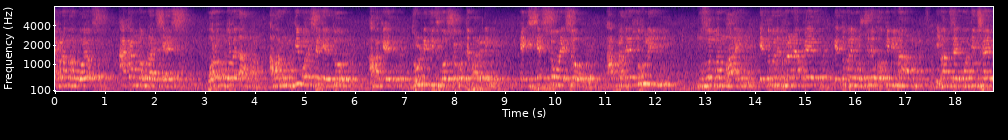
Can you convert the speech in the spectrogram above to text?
এখন আমার বয়স আটান্ন প্রায় শেষ পরন্ত বেলা আমার উঠতি বয়সে যেহেতু আমাকে দুর্নীতি স্পর্শ করতে পারেনি শেষ সময় এসো। আপনাদের এতগুলি মুসলমান ভাই, এতগুলি কোরআনে হাফেজ, এতগুলি মসজিদের ফকির ইমাম ইমাম সাহেব, মজিদ সাহেব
